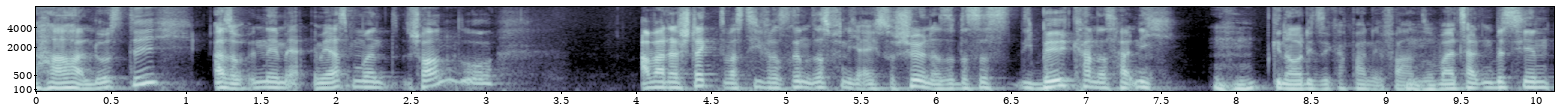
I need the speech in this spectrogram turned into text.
haha lustig. Also dem, im ersten Moment schon so. Aber da steckt was Tieferes drin. Das finde ich eigentlich so schön. Also das ist, die Bild kann das halt nicht genau diese Kampagne fahren. So, weil es halt ein bisschen,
